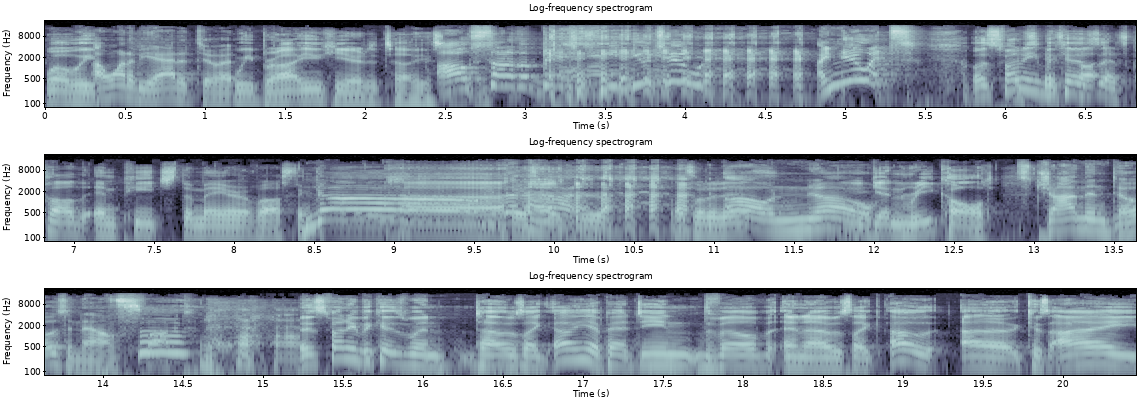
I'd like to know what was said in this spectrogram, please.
Well, we I want to be added to it. we brought you here to tell you something. oh, son of a bitch. you too. I knew it. well, it's funny It's, because called, it's called impeach the mayor of Austin No. Comedy. you better Facebook group. That's what it is. Oh, no. you're getting recalled. It's John Mendoza now. I'm fucked. It's funny because when Tyler was like, "Oh yeah, Pat Dean, the Velv," and I was like, "Oh," because I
